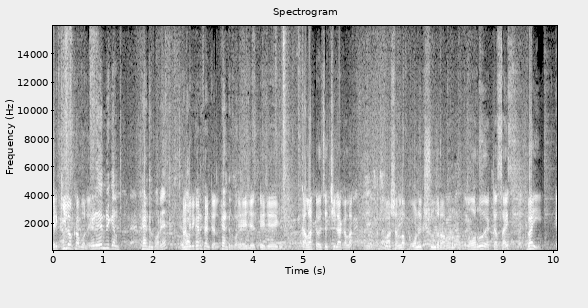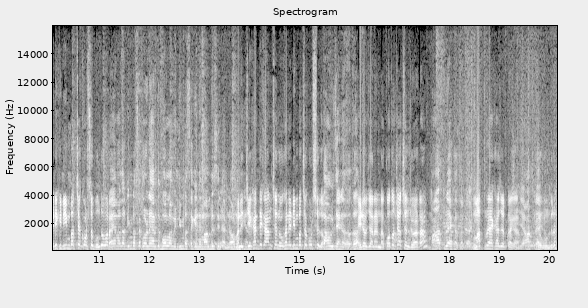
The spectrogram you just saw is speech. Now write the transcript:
এটা কি লক্ষা বলে? এটা আমেরিকান ফ্যান্ডেল পরে আমেরিকান ফ্যান্টেল ফ্যান্ডেল। বলে। এই যে এই যে কালারটা হচ্ছে চিলা কালার। মাশাল্লাহ অনেক সুন্দর আর বড় একটা সাইজ ভাই এটা কি ডিম বাচ্চা করছে বলতে পারে? আমার ডিম বাচ্চা করে আমি তো বললাম ডিম বাচ্চা কিনে মাল বেশি না মানে যেখান থেকে আনছেন ওখানে ডিম বাচ্চা করছিল? আমি জানি না দাদা। এটাও জানেন না। কত চাচ্ছেন জোড়াটা? মাত্র এক হাজার টাকা। মাত্র এক হাজার টাকা। মাত্র তো বন্ধুরা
